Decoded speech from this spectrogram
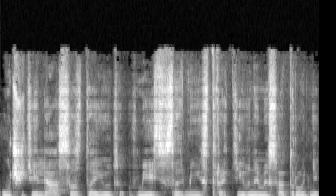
учителя создают вместе с административными сотрудниками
